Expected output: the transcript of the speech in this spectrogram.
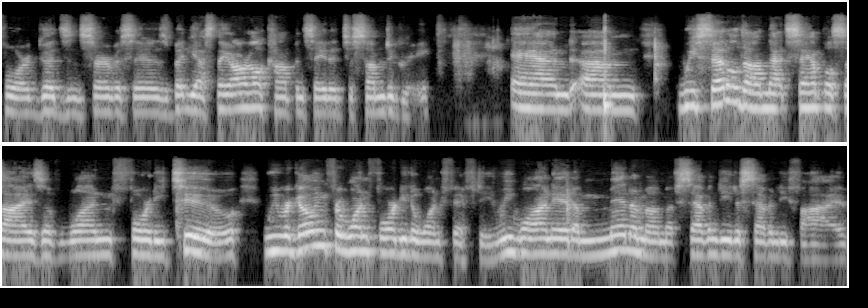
for goods and services. But yes, they are all compensated to some degree. And um, we settled on that sample size of 142. We were going for 140 to 150. We wanted a minimum of 70 to 75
